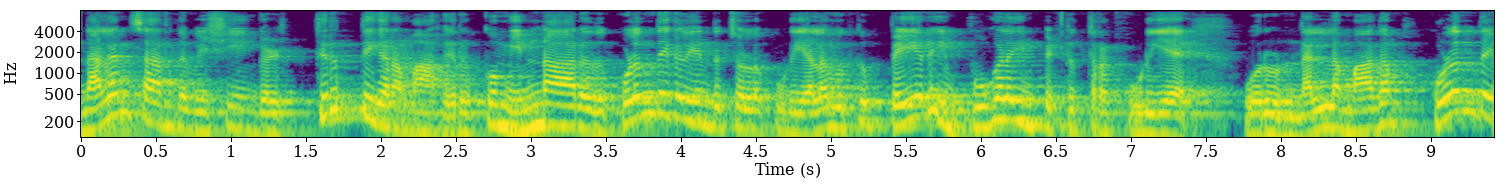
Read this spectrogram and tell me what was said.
நலன் சார்ந்த விஷயங்கள் திருப்திகரமாக இருக்கும். இன்னாரது குழந்தைகள் என்று சொல்லக்கூடிய அளவுக்கு பெயரையும் புகழையும் பெற்றுத்தரக்கூடிய ஒரு நல்ல மாதம். குழந்தை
